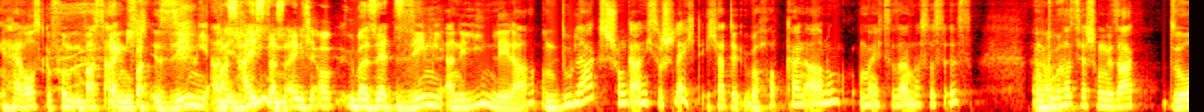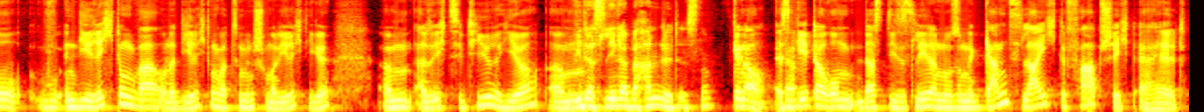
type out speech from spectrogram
herausgefunden, was eigentlich Semi-Anilin Was heißt das eigentlich auch übersetzt? Semi-Anilinleder. Und du lagst schon gar nicht so schlecht. Ich hatte überhaupt keine Ahnung, um ehrlich zu sagen, was das ist. Und Ja. du hast ja schon gesagt, so wo in die Richtung war, oder die Richtung war zumindest schon mal die richtige. Ähm, also ich zitiere hier. Ähm, Wie das Leder behandelt ist, ne? Genau, es Ja. geht darum, dass dieses Leder nur so eine ganz leichte Farbschicht erhält.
